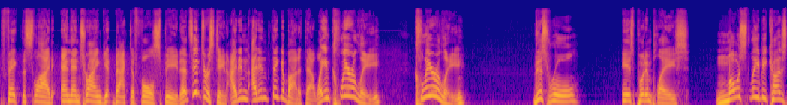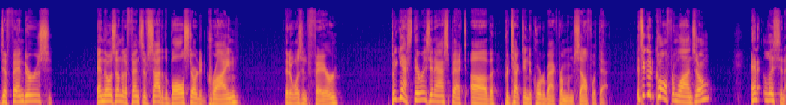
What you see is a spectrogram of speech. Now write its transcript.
fake the slide and then try and get back to full speed. That's interesting. I didn't i didn't think about it that way. And clearly clearly this rule is put in place mostly because defenders and those on the defensive side of the ball started crying that it wasn't fair but yes, there is an aspect of protecting the quarterback from himself with that. It's a good call from Lonzo. And listen,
